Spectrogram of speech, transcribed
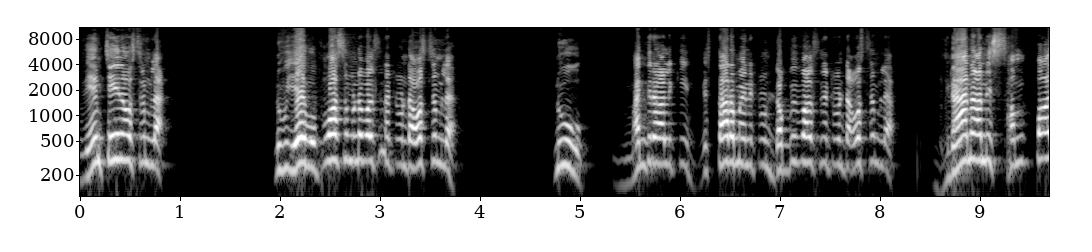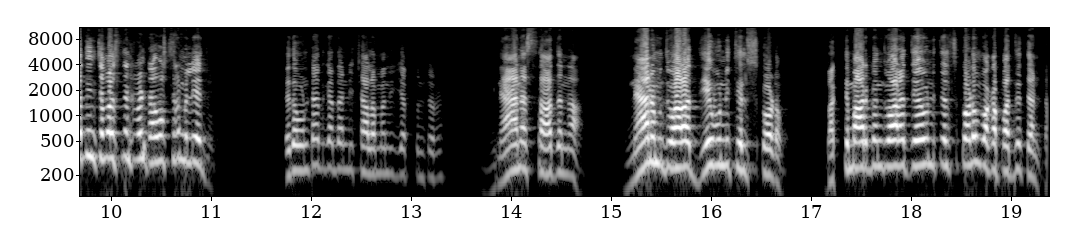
నువ్వేం చేయని అవసరంలే నువ్వు ఏ ఉపవాసం ఉండవలసినటువంటి అవసరంలే నువ్వు మందిరాలకి విస్తారమైనటువంటి డబ్బు ఇవ్వాల్సినటువంటి అవసరం లే. జ్ఞానాన్ని సంపాదించవలసినటువంటి అవసరం లేదు. ఏదో ఉంటుంది కదండి చాలామంది చెప్తుంటారు. జ్ఞాన సాధన జ్ఞానం ద్వారా దేవుణ్ణి తెలుసుకోవడం. భక్తి మార్గం ద్వారా దేవుణ్ణి తెలుసుకోవడం ఒక పద్ధతి అంట.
